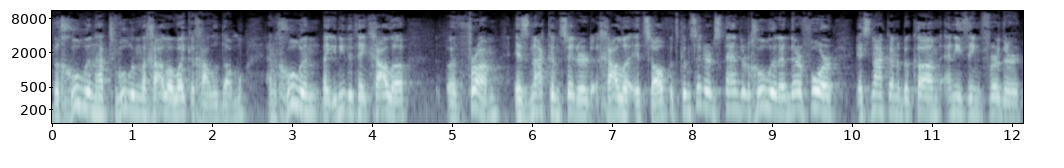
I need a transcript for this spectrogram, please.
the chulin hatvulin lechala like a chaludamu, and chulin that you need to take chala uh, from is not considered chala itself. It's considered standard chulin, and therefore it's not going to become anything further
